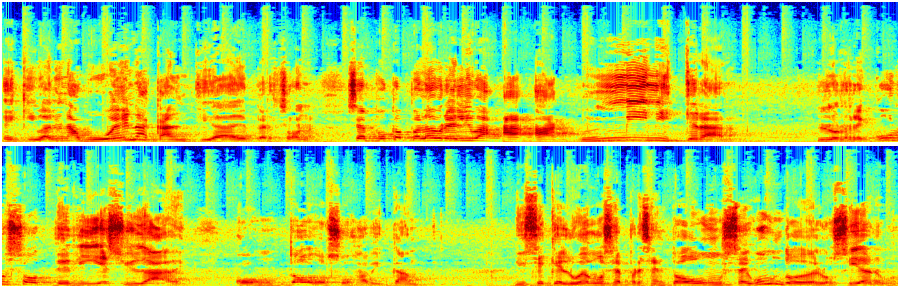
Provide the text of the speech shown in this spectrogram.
equivale a una buena cantidad de personas. O sea, en pocas palabras, él iba a administrar los recursos de 10 ciudades con todos sus habitantes. Dice que luego se presentó un segundo de los siervos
